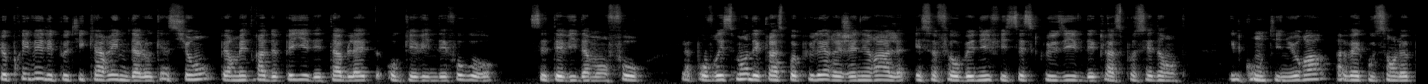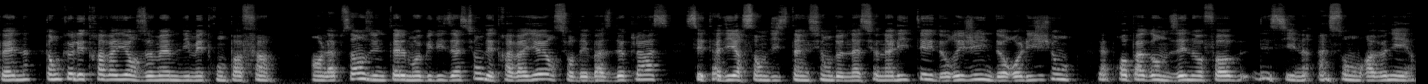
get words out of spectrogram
que priver les petits Karim d'allocation permettra de payer des tablettes au Kevin des faubourgs. C'est évidemment faux. L'appauvrissement des classes populaires est général et se fait au bénéfice exclusif des classes possédantes. Il continuera, avec ou sans Le Pen, tant que les travailleurs eux-mêmes n'y mettront pas fin. En l'absence d'une telle mobilisation des travailleurs sur des bases de classe, c'est-à-dire sans distinction de nationalité, d'origine, de religion, la propagande xénophobe dessine un sombre avenir.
